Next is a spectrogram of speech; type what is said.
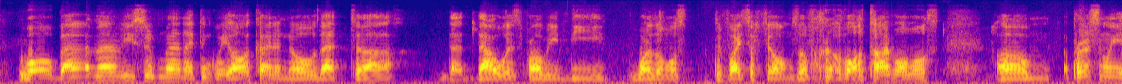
Well, Batman v Superman. I think we all kind of know that uh, that that was probably the one of the most divisive films of, of all time, almost. Um, personally,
